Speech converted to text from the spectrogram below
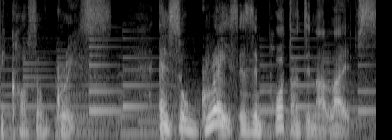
because of grace. And so grace is important in our lives.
